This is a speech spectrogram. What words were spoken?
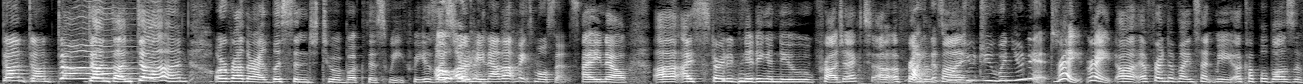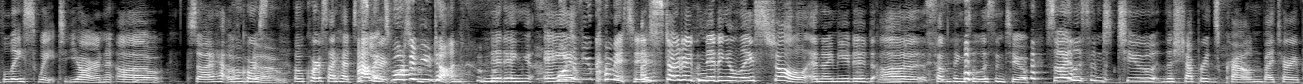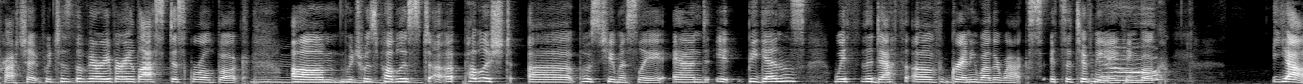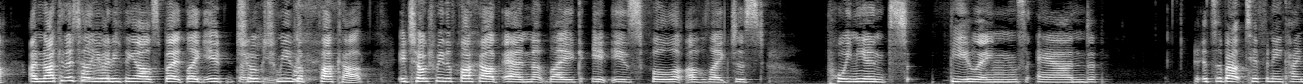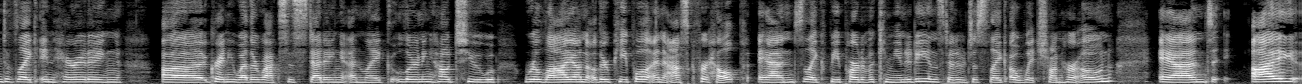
Dun dun dun. dun dun dun. Or rather, I listened to a book this week because I Oh, started. okay. Now that makes more sense. I know. Uh, I started knitting a new project. Uh, a friend Right, of that's mine. what you do when you knit. Right, right. Uh, a friend of mine sent me a couple balls of lace weight yarn. So I ha- of Oh, course, no. of course, I had to Alex, what have you done? knitting a. What have you committed? I started knitting a lace shawl, and I needed uh, something to listen to. So I listened to *The Shepherd's Crown* by Terry Pratchett, which is the very, very last Discworld book, um, which was published uh, published uh, posthumously, and it begins with the death of Granny Weatherwax. It's a Tiffany Aching book. Yeah, I'm not going to tell you anything else, but like it choked you. me the fuck up. It choked me the fuck up, and like it is full of like just poignant feelings, and it's about Tiffany kind of like inheriting uh Granny Weatherwax's steading and like learning how to rely on other people and ask for help and like be part of a community instead of just like a witch on her own. And I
